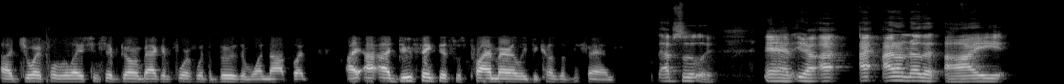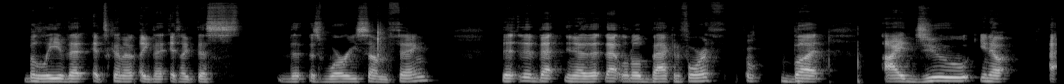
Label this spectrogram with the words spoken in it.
uh, joyful relationship going back and forth with the booze and whatnot. But I, I, I do think this was primarily because of the fans. Absolutely, and you know, I, I, I don't know that I believe that it's gonna like that. It's like this this worrisome thing that that, you know that, that little back and forth. But I do, you know, I,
